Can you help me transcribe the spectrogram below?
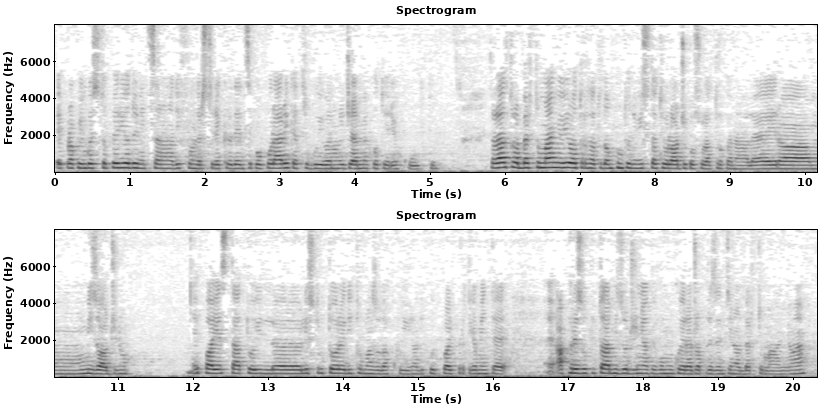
e proprio in questo periodo iniziarono a diffondersi le credenze popolari che attribuivano le gemme a poteri occulti. Tra l'altro Alberto Magno io l'ho trattato da un punto di vista teologico sull'altro canale, era mm, un misogino e poi è stato l'istruttore di Tommaso d'Aquino, di cui poi praticamente eh, ha preso tutta la misoginia che comunque era già presente in Alberto Magno. Eh.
